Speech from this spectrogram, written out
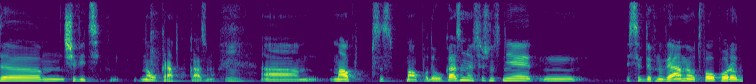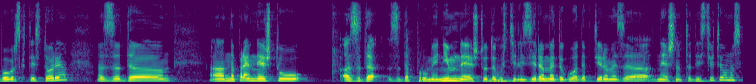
а, шевици. Много кратко казано. М. А, малко, с малко по-дълго казано е всъщност ние м, се вдъхновяваме от фолклора, от българската история, за да а, направим нещо, а, за, да, за да променим нещо, да го стилизираме, да го адаптираме за днешната действителност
